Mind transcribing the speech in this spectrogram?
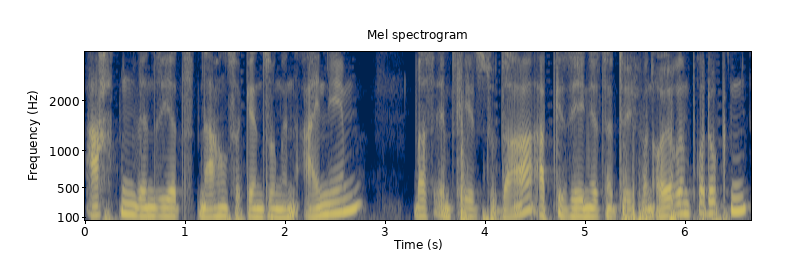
achten, wenn sie jetzt Nahrungsergänzungen einnehmen? Was empfehlst du da? Abgesehen jetzt natürlich von euren Produkten,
